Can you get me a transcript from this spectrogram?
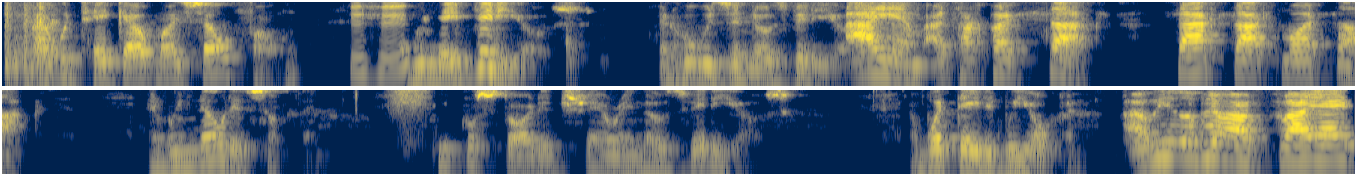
And I would take out my cell phone. Mm-hmm. We made videos. And who was in those videos? I am. I talk about socks. Socks, socks, more socks. And we noticed something. People started sharing those videos. And what day did we open? Are we open on Friday,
